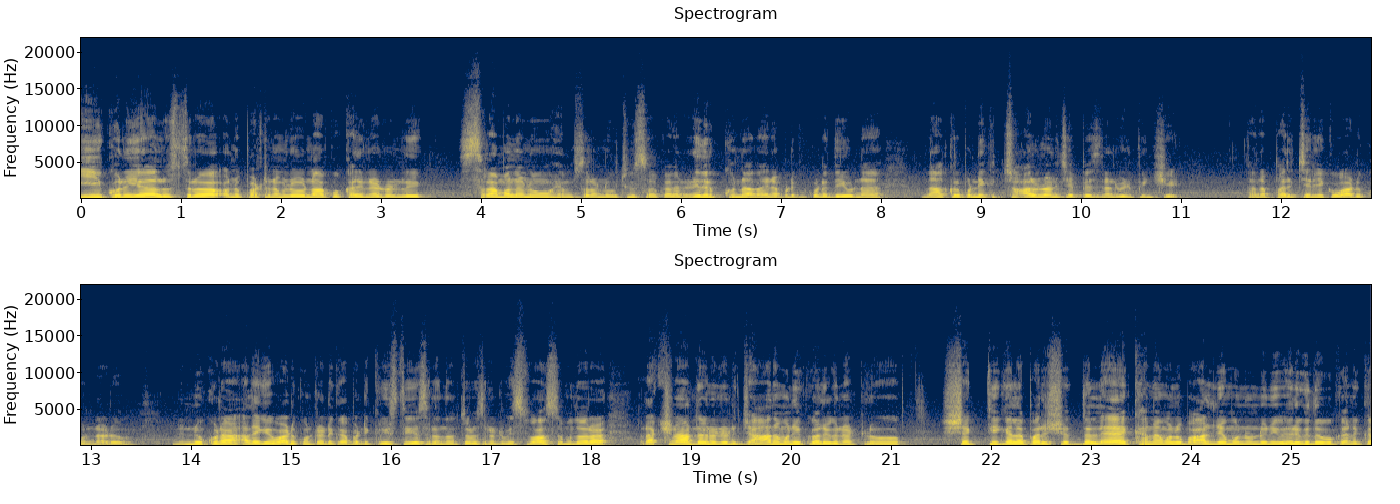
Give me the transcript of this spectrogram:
ఈ కొనియా లుస్త్ర అను పట్టణంలో నాకు కలిగినటువంటి శ్రమలను హింసలను నువ్వు చూసావు కదా నేను ఎదుర్కొన్నాను. అయినప్పటికీ కూడా దేవుడు నా నా కృప నీకు చాలు అని చెప్పేసి నన్ను విడిపించి తన పరిచర్యకు వాడుకున్నాడు. నిన్ను కూడా అలాగే వాడుకుంటాడు కాబట్టి క్రీస్తు యేసునందం చూసినటువంటి విశ్వాసము ద్వారా రక్షణార్థమైనటువంటి జ్ఞానము నీకు కలిగినట్లు శక్తి గల పరిశుద్ధ లేఖనములు బాల్యము నుండి నీవు ఎరుగుదువు కనుక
